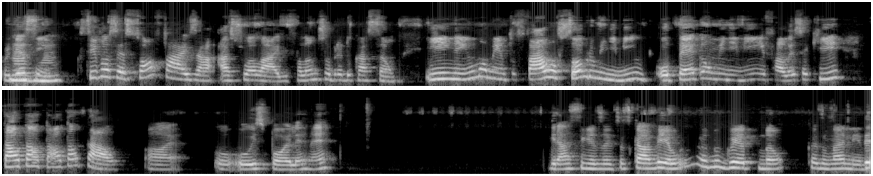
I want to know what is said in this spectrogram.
Porque assim, uhum. assim, se você só faz a, a, sua live falando sobre educação e em nenhum momento fala sobre o minimin, ou pega um minimin e fala esse aqui, tal, tal, tal, tal, tal. Ó, o, o spoiler, né? Gracinhas antes dos cabelos. Eu não aguento, não. Coisa mais linda.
